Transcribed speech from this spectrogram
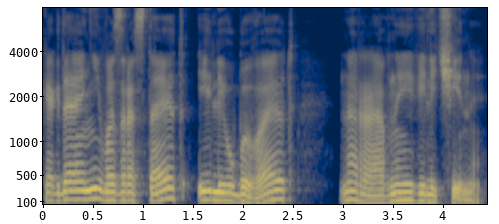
когда они возрастают или убывают на равные величины.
